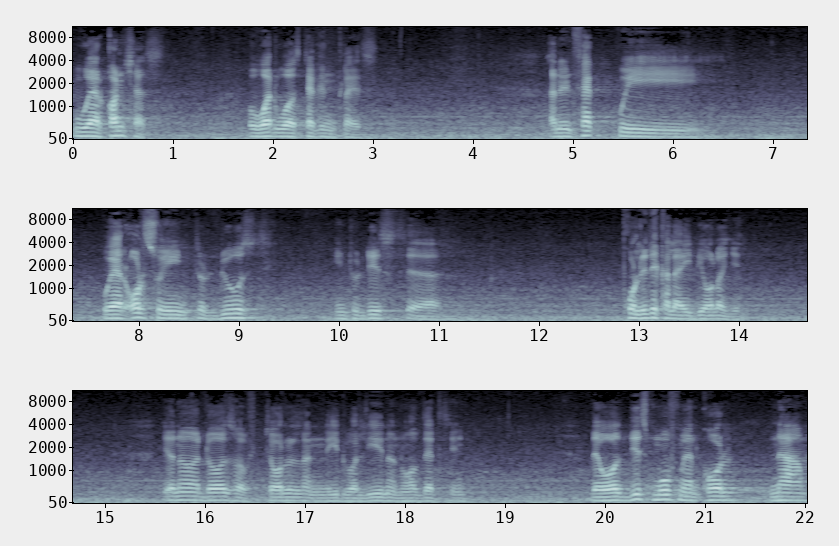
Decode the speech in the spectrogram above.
we were conscious of what was taking place. And in fact, we were also introduced into this uh, political ideology. You know, those of Chol and Idwalin and all that thing. There was this movement called NAM,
